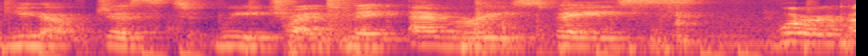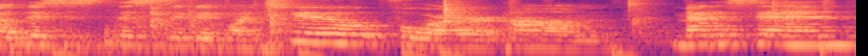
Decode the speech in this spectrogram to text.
you know, just we tried to make every space work. Oh, this is this is a good one too for um, medicine.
